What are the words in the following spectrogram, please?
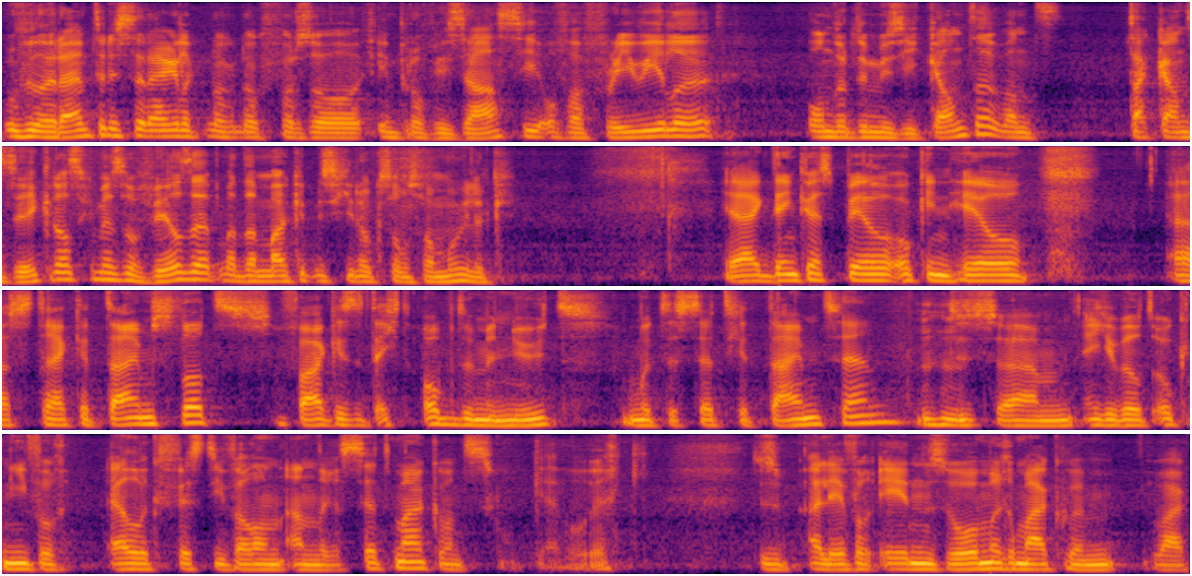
Hoeveel ruimte is er eigenlijk nog, nog voor zo improvisatie of wat freewheelen onder de muzikanten? Want dat kan zeker als je met zoveel bent, maar dat maakt het misschien ook soms wat moeilijk. ja, ik denk wij spelen ook in heel eh, strakke timeslots. Vaak is het echt op de minuut, moet de set getimed zijn. dus, ehm, en je wilt ook niet voor elk festival een andere set maken, want het is gewoon keihard werk. Dus alleen voor één zomer maken we,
